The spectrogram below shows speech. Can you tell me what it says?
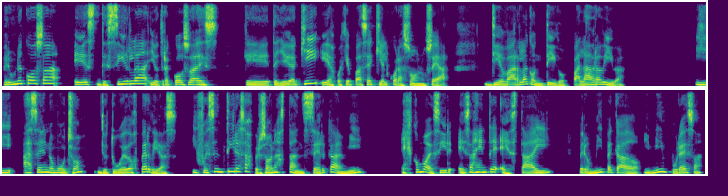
Pero una cosa es decirla y otra cosa es que te llegue aquí y después que pase aquí al corazón, o sea, llevarla contigo, palabra viva. Y hace no mucho yo tuve dos pérdidas y fue sentir esas personas tan cerca de mí. Es como decir, esa gente está ahí, pero mi pecado y mi impureza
